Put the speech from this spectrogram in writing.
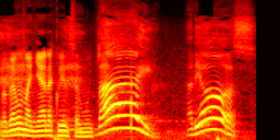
Nos vemos mañana, cuídense mucho. Bye. Adiós.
